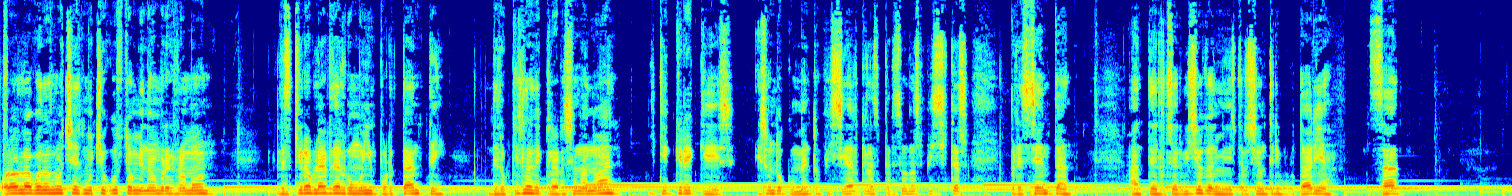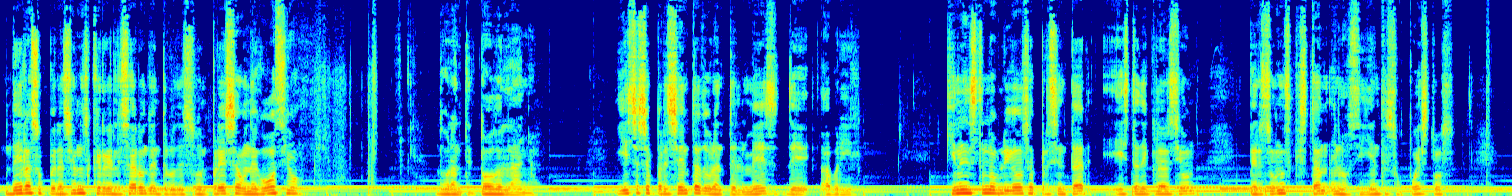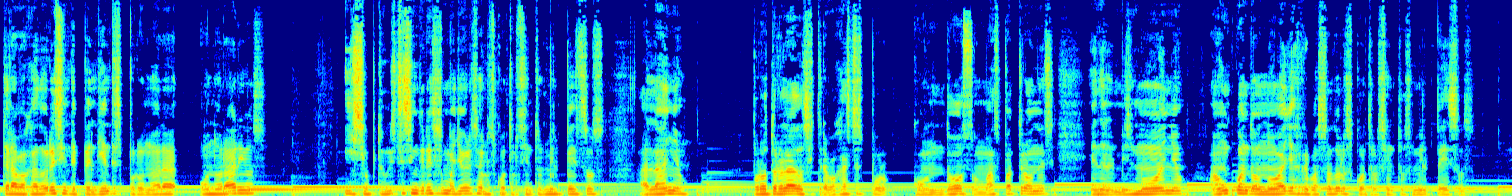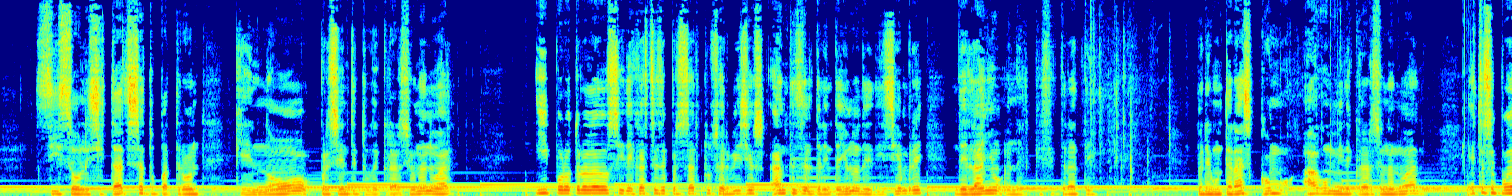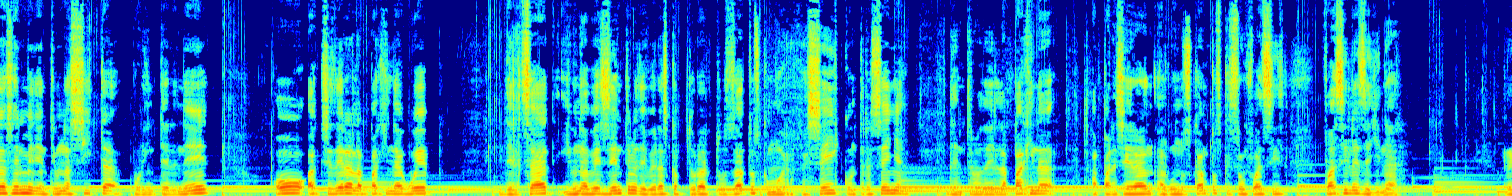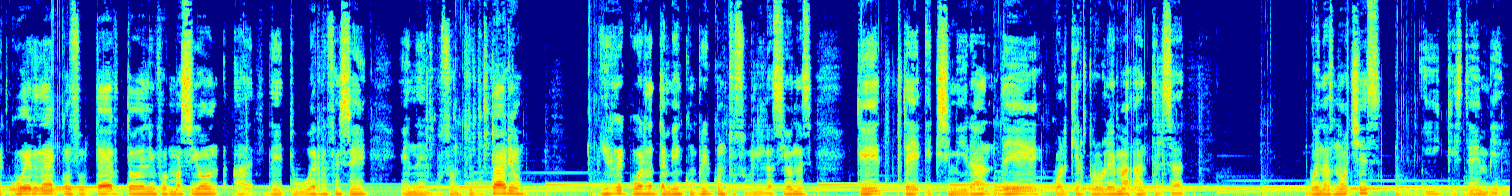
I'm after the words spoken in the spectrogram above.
Hola, hola, buenas noches, mucho gusto, mi nombre es Ramón. Les quiero hablar de algo muy importante, de lo que es la declaración anual. ¿Y qué cree que es? Es un documento oficial que las personas físicas presentan ante el Servicio de Administración Tributaria, SAT, de las operaciones que realizaron dentro de su empresa o negocio durante todo el año. Y esta se presenta durante el mes de abril. ¿Quiénes están obligados a presentar esta declaración? Personas que están en los siguientes supuestos. Trabajadores independientes por honorarios y si obtuviste ingresos mayores a los 400 mil pesos al año. Por otro lado, si trabajaste por, con dos o más patrones en el mismo año, aun cuando no hayas rebasado los 400 mil pesos. Si solicitaste a tu patrón que no presente tu declaración anual, y por otro lado, si dejaste de prestar tus servicios antes del 31 de diciembre del año en el que se trate. Preguntarás cómo hago mi declaración anual. Esto se puede hacer mediante una cita por internet o acceder a la página web del SAT y una vez dentro deberás capturar tus datos como RFC y contraseña. Dentro de la página aparecerán algunos campos que son fáciles de llenar. Recuerda consultar toda la información ah, de tu RFC en el buzón tributario y recuerda también cumplir con tus obligaciones que te eximirán de cualquier problema ante el SAT. Buenas noches y que estén bien.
